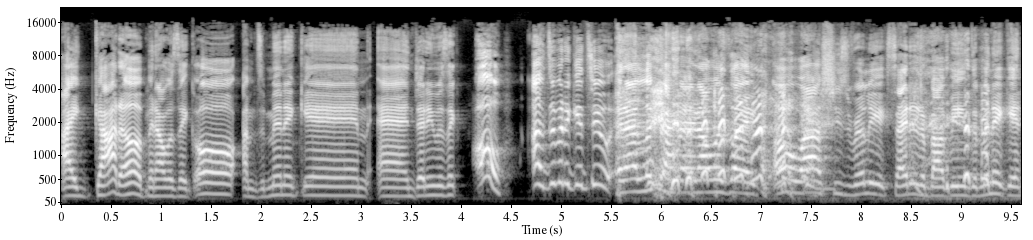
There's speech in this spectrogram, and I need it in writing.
I got up and I was like, "Oh, I'm Dominican," and Jenny was like, "Oh." I'm Dominican too. And I looked at her and I was like, oh wow, she's really excited about being Dominican.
